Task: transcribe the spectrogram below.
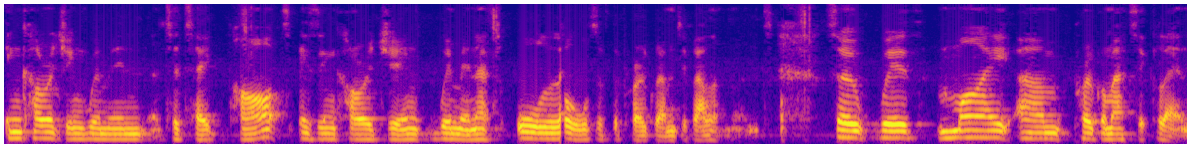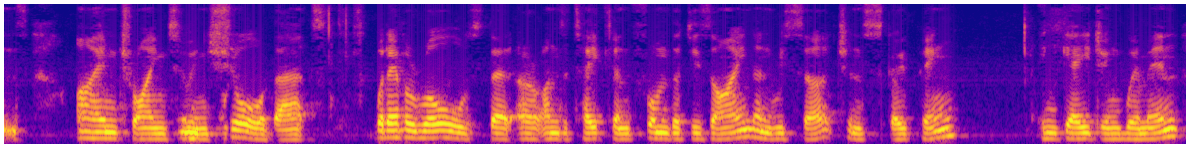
encouraging women to take part, is encouraging women at all levels of the program development. So with my um, programmatic lens, I'm trying to ensure that whatever roles that are undertaken from the design and research and scoping, engaging women,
